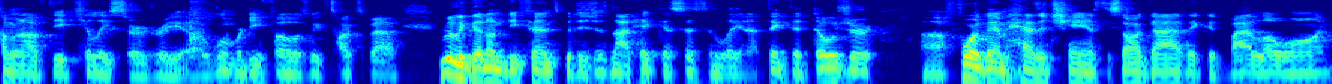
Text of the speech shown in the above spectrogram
coming off the Achilles surgery. Uh, Wilmer Difo, as we've talked about, really good on defense, but it's just not hit consistently. And I think that Dozier, uh, for them, has a chance. They saw a guy they could buy low on.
